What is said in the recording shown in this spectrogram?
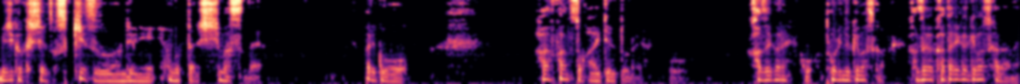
短くしてるとスッキリするぞなんていうふうに思ったりしますね。やっぱりこう、ハーフパンツとか履いてるとね、こう風がね、こう通り抜けますからね。風が語りかけますからね、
